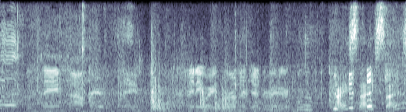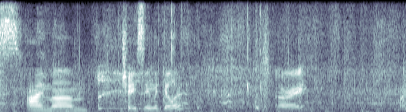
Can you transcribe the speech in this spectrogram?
his name? I forget his name. Anyway, we're on a generator. Nice, nice, nice. I'm um chasing the killer. All right. Oh my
